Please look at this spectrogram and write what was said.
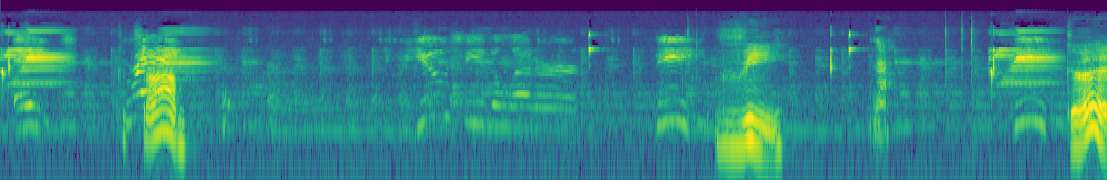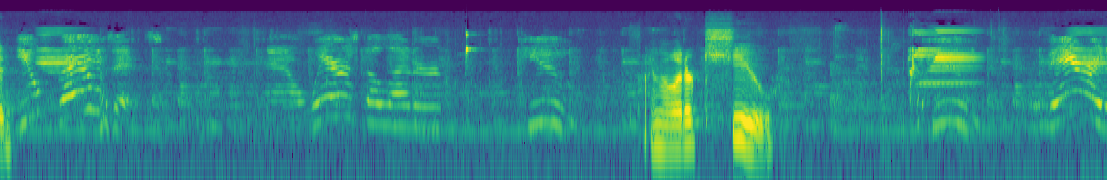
H. Good Great. job. Do you see the letter V? V. Good. You found it. Now, where's the letter Q? Find the letter Q. Q. There it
